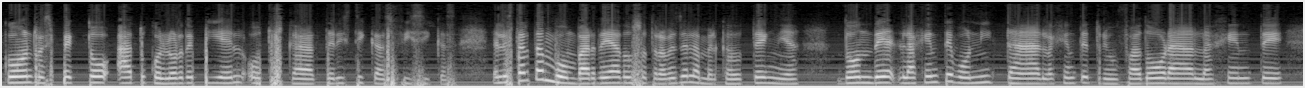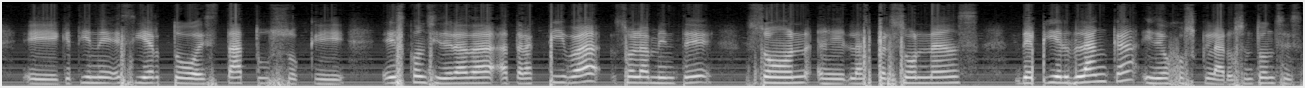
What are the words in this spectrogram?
con respecto a tu color de piel o tus características físicas. El estar tan bombardeados a través de la mercadotecnia, donde la gente bonita, la gente triunfadora, la gente eh, que tiene cierto estatus o que es considerada atractiva solamente son eh, las personas de piel blanca y de ojos claros. Entonces,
